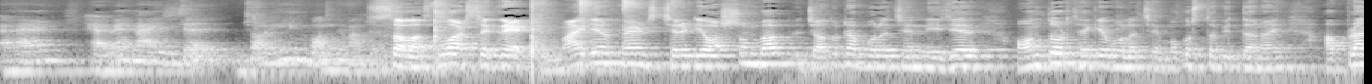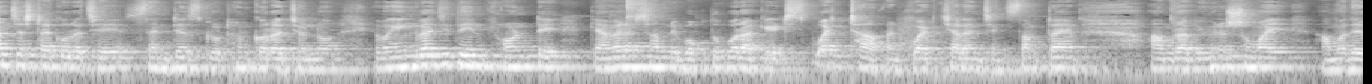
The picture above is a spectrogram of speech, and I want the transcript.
and have a nice day. Great my dear friends ছেলেটি অসম্ভব, যতটা বলেছেন নিজের অন্তর থেকে বলেছে মুখস্থবিদ্যা নয়, আপ্রাণ চেষ্টা করেছে সেন্টেন্স গঠন করার জন্য। এবং ইংরাজিতে ইন ফ্রন্টে ক্যামেরার সামনে বক্তব্য রাখে it's quite tough and quite challenging sometime আমরা বিভিন্ন সময় আমাদের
